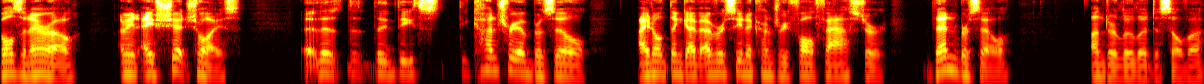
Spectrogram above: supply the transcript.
Bolsonaro. I mean, a shit choice. Uh, The the the the, the country of Brazil. I don't think I've ever seen a country fall faster than Brazil under Lula da Silva.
